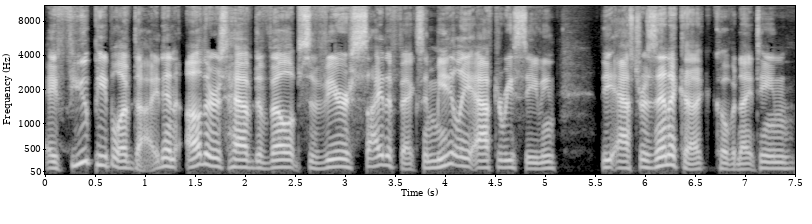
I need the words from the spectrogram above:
A few people have died and others have developed severe side effects immediately after receiving the astrazeneca covid-19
